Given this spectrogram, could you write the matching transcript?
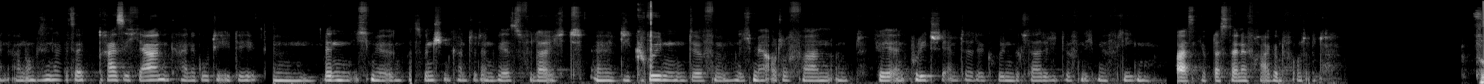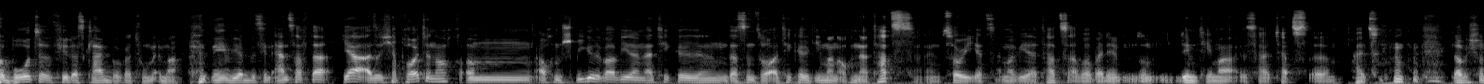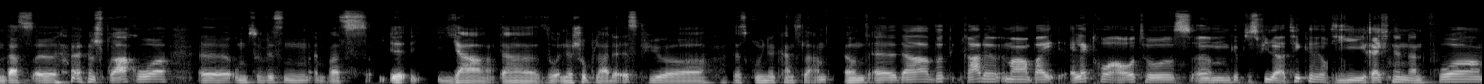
keine Ahnung, wir sind halt seit 30 Jahren keine gute Idee. Ähm, wenn ich mir irgendwas wünschen könnte, dann wäre es vielleicht, äh, die Grünen dürfen nicht mehr Auto fahren und wer in politische Ämter der Grünen bekleidet, die dürfen nicht mehr fliegen. Ich weiß nicht, ob das deine Frage beantwortet. Verbote für das Kleinbürgertum immer. Nehmen wir ein bisschen ernsthafter. Ja, also ich habe heute noch, ähm, auch im Spiegel war wieder ein Artikel, das sind so Artikel, die man auch in der Taz, sorry, jetzt immer wieder Taz, aber bei dem, so, dem Thema ist halt Taz äh, halt, glaube ich, schon das äh, Sprachrohr, äh, um zu wissen, was äh, ja da so in der Schublade ist für das grüne Kanzleramt. Und äh, da wird gerade immer bei Elektroautos ähm, gibt es viele Artikel, die rechnen dann vor,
